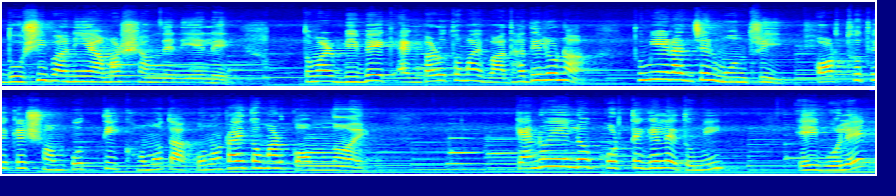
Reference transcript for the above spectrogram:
দোষী বানিয়ে আমার সামনে নিয়ে এলে। তোমার বিবেক একবারও তোমায় বাধা দিল না। তুমি এ রাজ্যের মন্ত্রী। অর্থ থেকে সম্পত্তি, ক্ষমতা কোনোটাই তোমার কম নয়। কেন এই লোভ করতে গেলে তুমি? এই বলে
